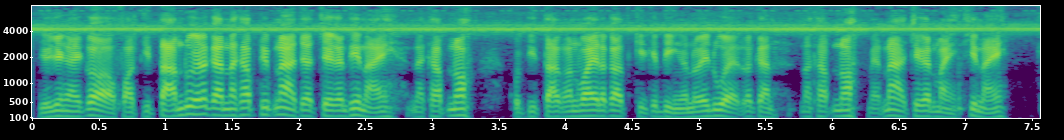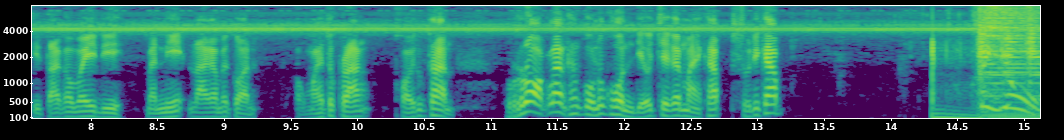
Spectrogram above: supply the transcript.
เดี๋ยวยังไงก็ฝากติดตามด้วยแล้วกันนะครับ คลิปหน้าจะเจอกันที่ไหนนะครับเนาะกดติดตามกันไว้แล้วก็กดกระดิ่งกันไว้ด้วยแล้วกันนะครับเนาะแมตช์หน้าเจอกันใหม่ที่ไหน ติดตามกันไว้ดีแบบนี้ลากันไปก่อนออกหมายทุกครั้งขอให้ทุกท่าน รอกล่างทั้งกลมทุกคนเดี๋ยวเจอกันใหม่ครับสวัสดีครับ you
